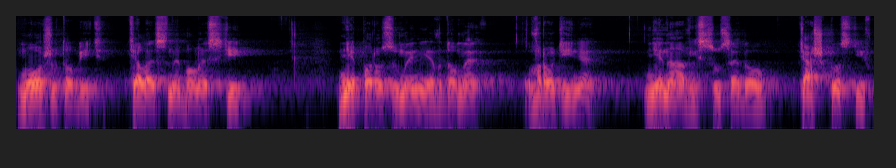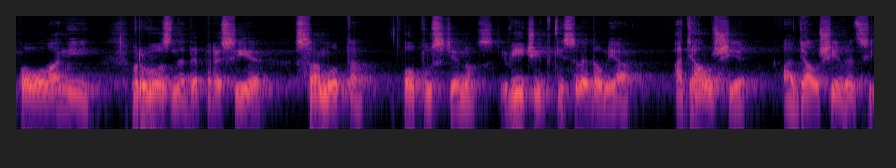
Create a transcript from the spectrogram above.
Môžu to byť telesné bolesti, neporozumenie v dome, v rodine, nenávisť susedov, ťažkosti v povolaní, rôzne depresie, samota, opustenosť, výčitky svedomia a ďalšie a ďalšie veci.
